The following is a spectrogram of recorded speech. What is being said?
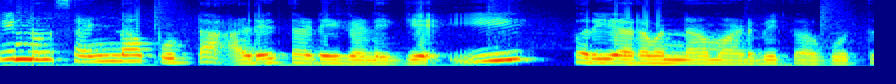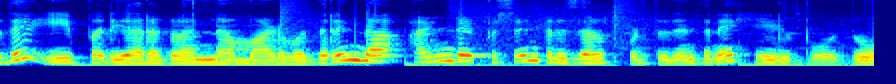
ಇನ್ನು ಸಣ್ಣ ಪುಟ್ಟ ಅಡೆತಡೆಗಳಿಗೆ ಈ ಪರಿಹಾರವನ್ನು ಮಾಡಬೇಕಾಗುತ್ತದೆ. ಈ ಪರಿಹಾರಗಳನ್ನು ಮಾಡುವುದರಿಂದ ಹಂಡ್ರೆಡ್ ಪರ್ಸೆಂಟ್ ರಿಸಲ್ಟ್ ಕೊಡ್ತದೆ ಅಂತಲೇ ಹೇಳ್ಬೋದು.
